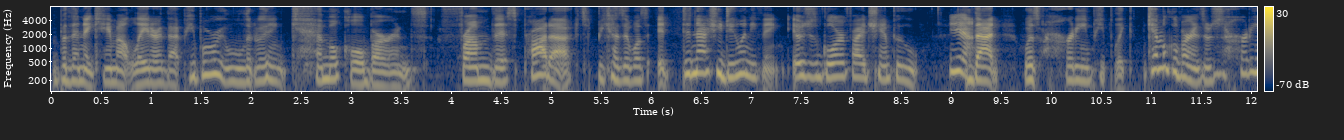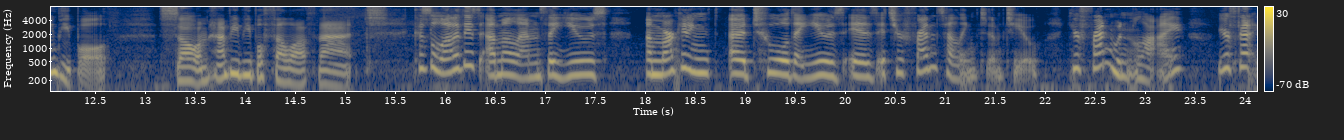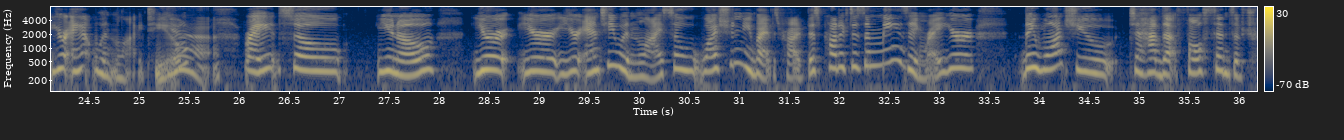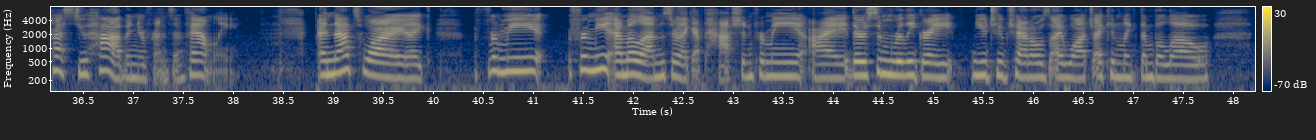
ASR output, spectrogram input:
but then it came out later that people were literally getting chemical burns from this product because it was it didn't actually do anything. It was just glorified shampoo Yeah. that was hurting people like chemical burns it was just hurting people so i'm happy people fell off that Because a lot of these MLMs, they use a marketing uh, tool they use is it's your friend selling them to you. Your friend wouldn't lie. Your fa- your aunt wouldn't lie to you, yeah right? So you know your your your auntie wouldn't lie. So why shouldn't you buy this product? This product is amazing, right? You're they want you to have that false sense of trust you have in your friends and family, and that's why like for me for me MLMs are like a passion for me. I there's some really great YouTube channels I watch. I can link them below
